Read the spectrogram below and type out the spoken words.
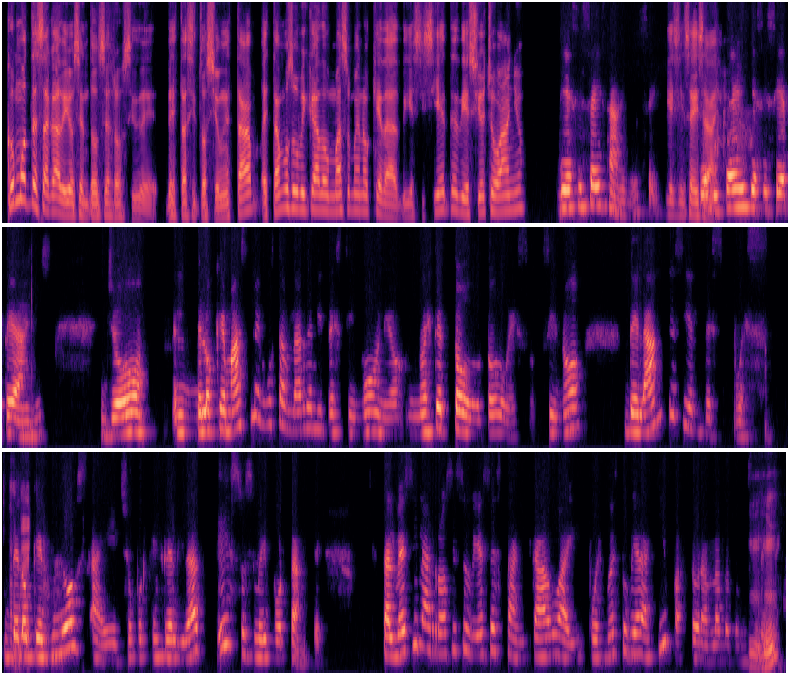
¿Cómo te saca Dios entonces, Rosy, de, esta situación? Está, ¿Estamos ubicados más o menos, ¿qué edad? ¿17, 18 años? 16 años, sí. 16 años. 16, 17 años. Yo, de lo que más me gusta hablar de mi testimonio, no es de todo, todo eso, sino del antes y el después, de lo que Dios ha hecho, porque en realidad eso es lo importante. Tal vez si la Rosy se hubiese estancado ahí, pues no estuviera aquí, pastor, hablando con usted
